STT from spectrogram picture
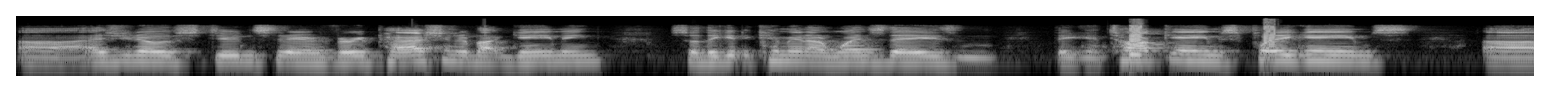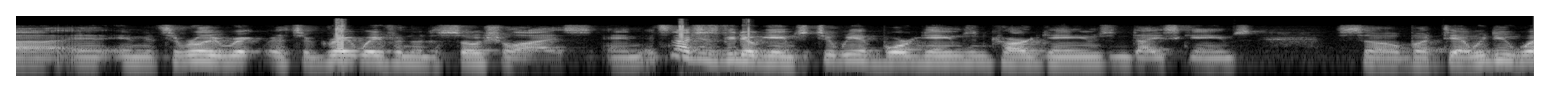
Uh, as you know students today are very passionate about gaming so they get to come in on Wednesdays and they can talk games, play games, uh, and, and, it's a really it's a great way for them to socialize. And it's not just video games too. We have board games and card games and dice games. So, but yeah, we do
